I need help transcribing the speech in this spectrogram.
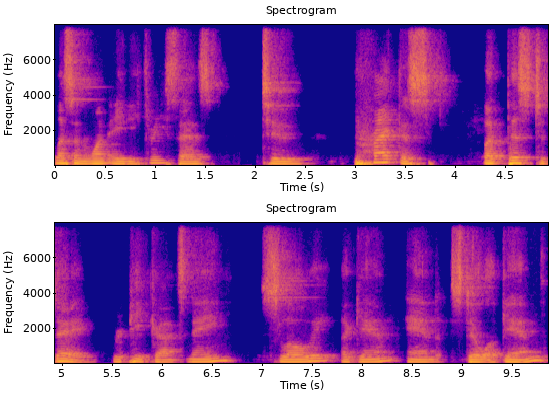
Lesson 183 says to practice but this today. Repeat God's name slowly again and still again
